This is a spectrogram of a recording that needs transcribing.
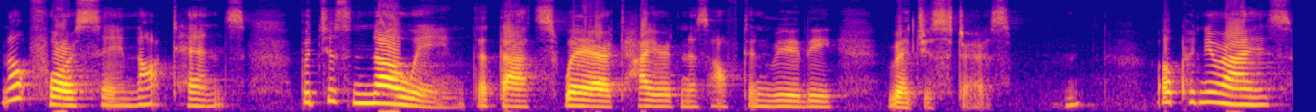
Not forcing, not tense, but just knowing that that's where tiredness often really registers. Open your eyes,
